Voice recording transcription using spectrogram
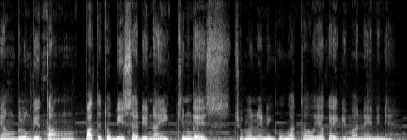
yang belum bintang 4 itu bisa dinaikin, guys. Cuman ini gue nggak tahu ya kayak gimana ininya.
